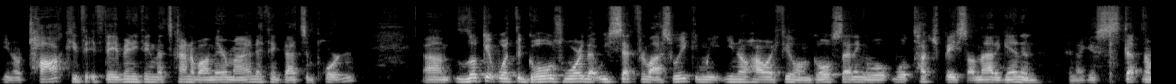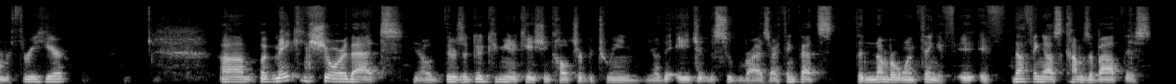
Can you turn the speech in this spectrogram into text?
you know talk if, if they have anything that's kind of on their mind. I think that's important. Um, look at what the goals were that we set for last week, and we you know how I feel on goal setting. We'll we'll touch base on that again, and and I guess step number three here. Um, but making sure that you know there's a good communication culture between you know the agent the supervisor. I think that's the number one thing. If if nothing else comes about this,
